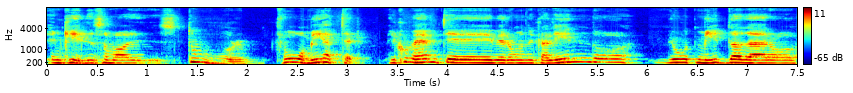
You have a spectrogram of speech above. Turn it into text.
En kille som var stor, två meter. Vi kom hem till Veronica Lind och vi åt middag där och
